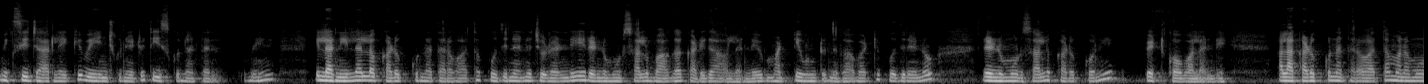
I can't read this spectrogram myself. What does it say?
మిక్సీ జార్లోకి వేయించుకునేట్టు తీసుకున్నదని ఇలా నీళ్ళల్లో కడుక్కున్న తర్వాత పుదీనాను చూడండి రెండు మూడు సార్లు బాగా కడిగావాలండి మట్టి ఉంటుంది కాబట్టి పుదీనాను రెండు మూడు సార్లు కడుక్కొని పెట్టుకోవాలండి. అలా కడుక్కున్న తర్వాత మనము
